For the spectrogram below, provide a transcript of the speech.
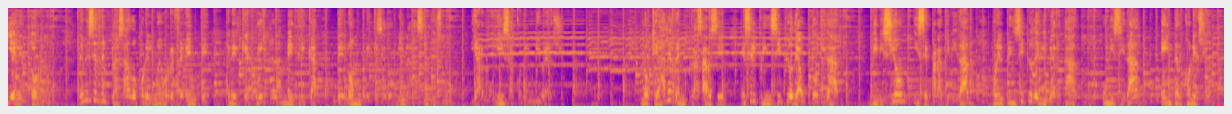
y el entorno debe ser reemplazado por el nuevo referente en el que rija la métrica del hombre que se domina a sí mismo y armoniza con el universo. Lo que ha de reemplazarse es el principio de autoridad, división y separatividad por el principio de libertad, unicidad e interconexión.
